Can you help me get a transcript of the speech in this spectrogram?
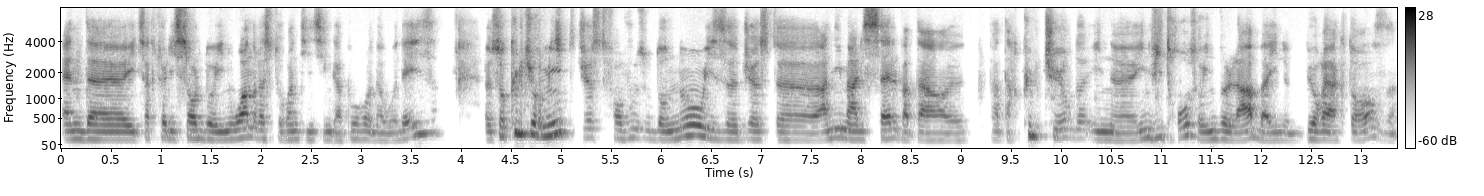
and uh, it's actually sold in one restaurant in Singapore nowadays. Uh, so culture meat, just for those who don't know, is just animal cells that are that are cultured in in vitro, so in the lab, in bioreactors,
